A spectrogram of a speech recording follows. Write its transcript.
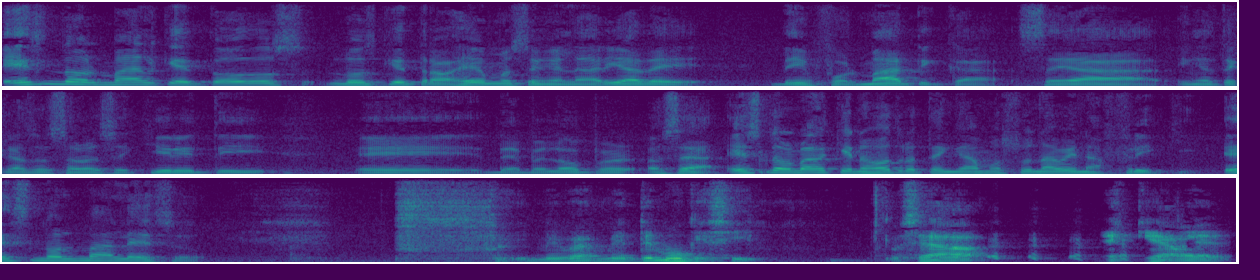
es normal que todos los que trabajemos en el área de, informática, sea en este caso Cyber Security, eh, developer, o sea, es normal que nosotros tengamos una vena friki. ¿Es normal eso? Me, me temo que sí. O sea, es que, a ver,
